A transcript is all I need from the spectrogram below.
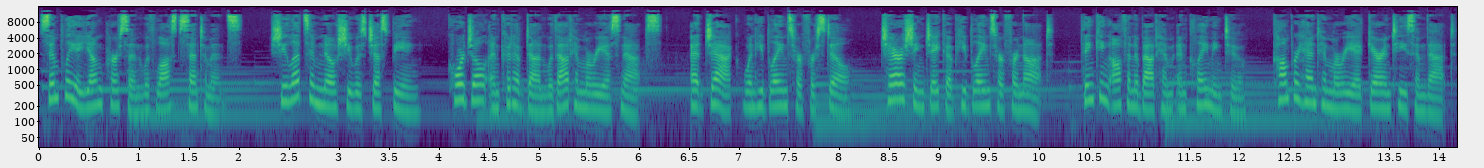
simply a young person with lost sentiments. She lets him know she was just being cordial and could have done without him Maria snaps. At Jack when he blames her for still cherishing Jacob he blames her for not thinking often about him and claiming to comprehend him Maria guarantees him that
